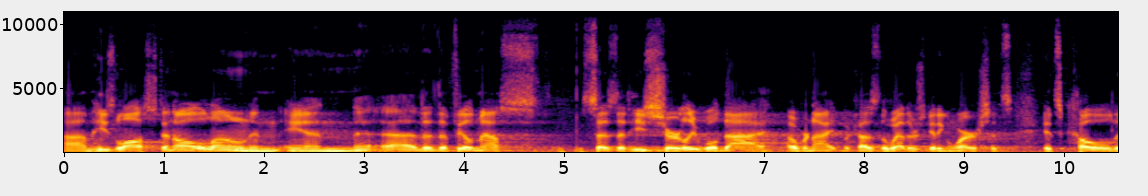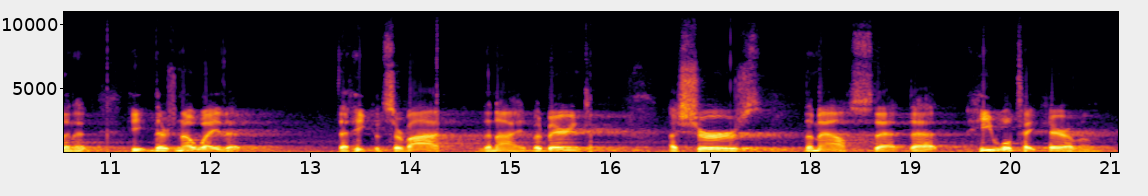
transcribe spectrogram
Um, he's lost and all alone, and, and uh, the, the field mouse says that he surely will die overnight because the weather's getting worse. It's, it's cold and it, he, there's no way that that he could survive the night. But Barrington assures the mouse that, that he will take care of him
